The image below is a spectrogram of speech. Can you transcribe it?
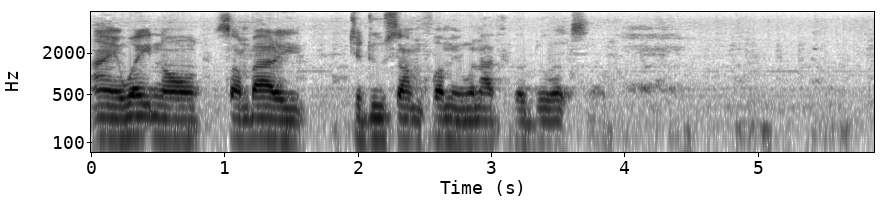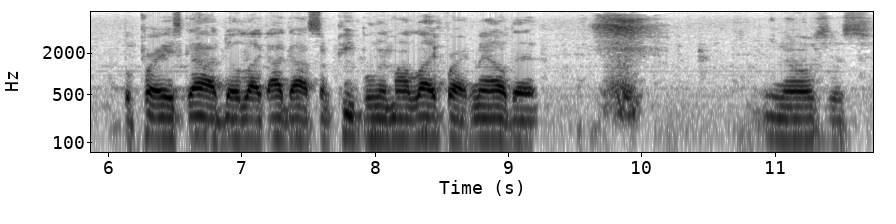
I ain't waiting on somebody to do something for me when I could go do it. So. But praise God though, like I got some people in my life right now that, you know, it's just,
